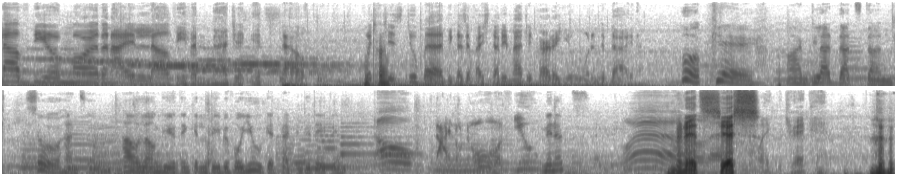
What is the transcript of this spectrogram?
loved you more than I love even magic itself. Which Okay. is too bad because if I studied magic harder, you wouldn't have died. Okay, I'm glad that's done. So, handsome, how long do you think it'll be before you get back into dating? I don't know, a few Minutes? Well, Minutes, that's yes. quite the trick. I'm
